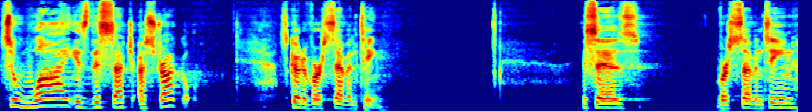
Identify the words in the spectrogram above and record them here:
So, why is this such a struggle? Let's go to verse 17. It says, verse 17,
